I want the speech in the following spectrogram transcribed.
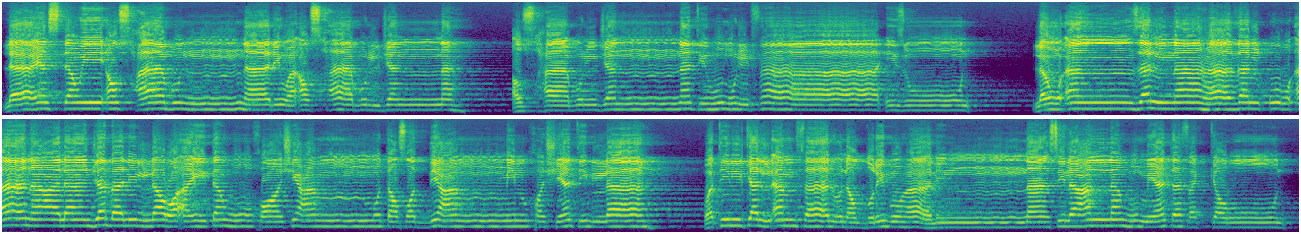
لا يستوي اصحاب النار واصحاب الجنه أصحاب الجنة هم الفائزون. لو أنزلنا هذا القرآن على جبل لرأيته خاشعا متصدعا من خشية الله وتلك الأمثال نضربها للناس لعلهم يتفكرون.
